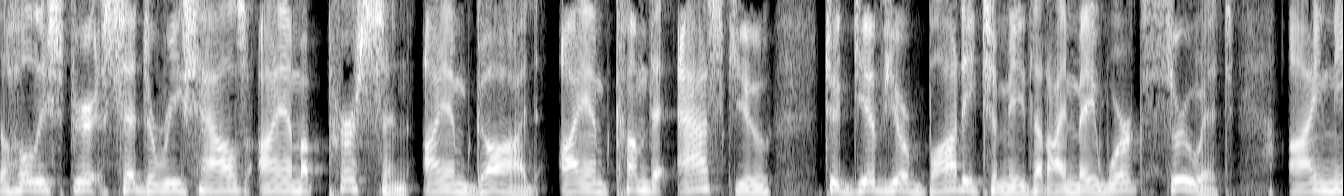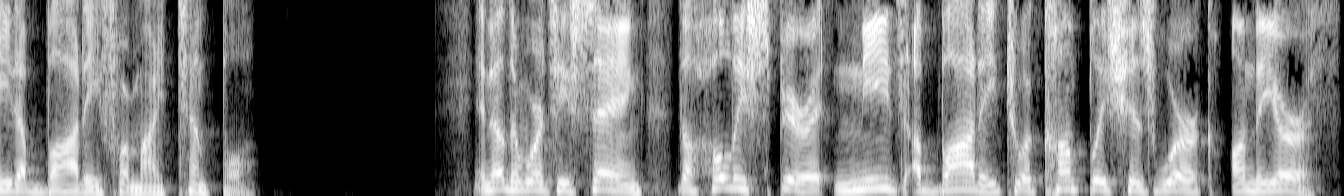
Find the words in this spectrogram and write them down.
The Holy Spirit said to Rees Howells, I am a person. I am God. I am come to ask you to give your body to me that I may work through it. I need a body for my temple. In other words, he's saying the Holy Spirit needs a body to accomplish his work on the earth.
